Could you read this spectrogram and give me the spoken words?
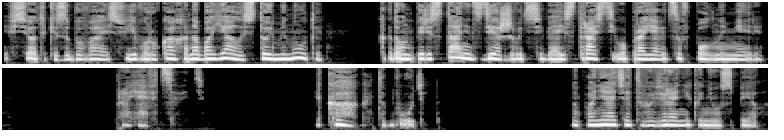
И все-таки, забываясь в его руках, она боялась той минуты, когда он перестанет сдерживать себя, и страсть его проявится в полной мере. Проявится ведь. И как это будет? Но понять этого Вероника не успела.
